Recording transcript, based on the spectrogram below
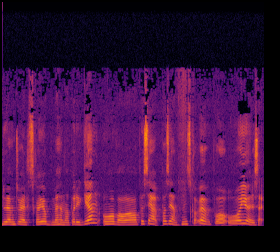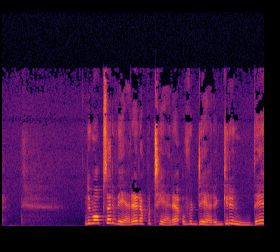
du eventuelt skal jobbe med hendene på ryggen, og hva pasienten skal øve på og gjøre selv. Du må observere, rapportere og vurdere grundig.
